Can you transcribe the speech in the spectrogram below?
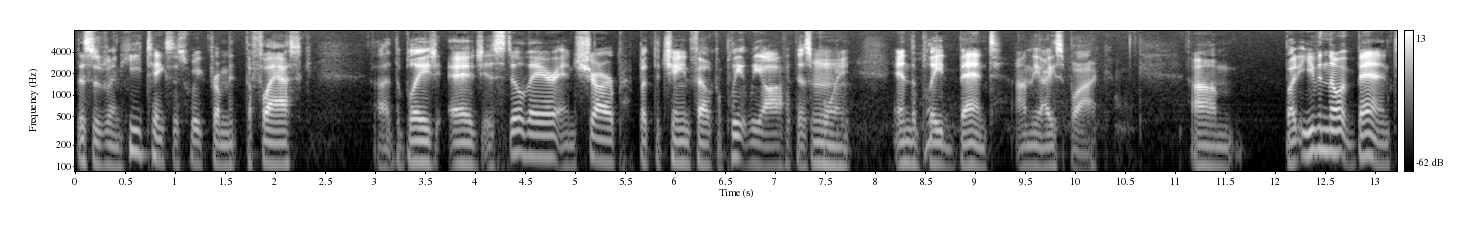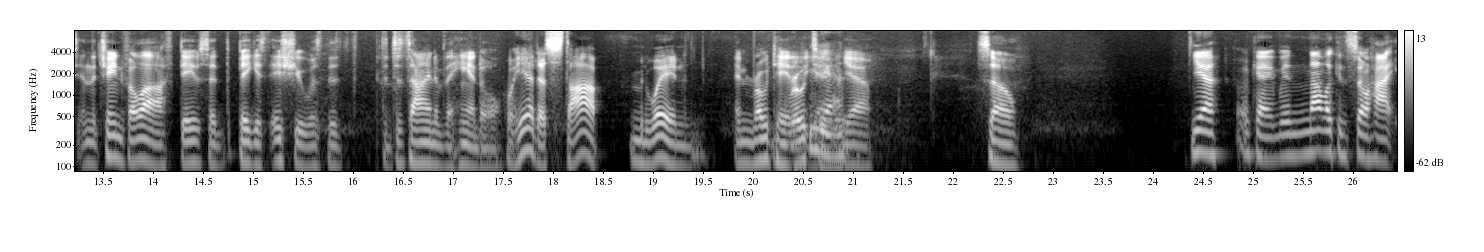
this is when he takes a swig from the flask. Uh, the blade edge is still there and sharp, but the chain fell completely off at this point, and the blade bent on the ice block. Um, but even though it bent and the chain fell off, Dave said the biggest issue was the the design of the handle Well, he had to stop midway and and rotate Rotate it. again. it. Yeah. So. Yeah. Okay. We're not looking so hot,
